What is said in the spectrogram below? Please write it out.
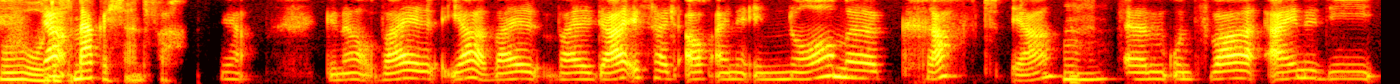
Uh, ja. Das merke ich einfach. Ja, genau, weil, ja, weil, weil da ist halt auch eine enorme Kraft, ja, mhm. ähm, und zwar eine, die,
